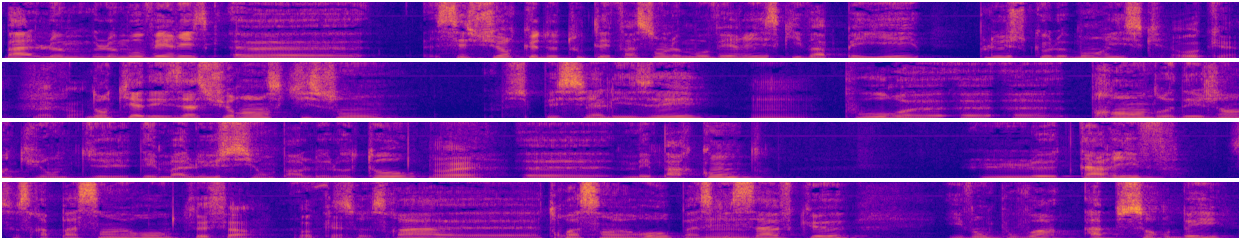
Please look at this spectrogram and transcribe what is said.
Bah, le, le mauvais risque, euh, c'est sûr que de toutes les façons, le mauvais risque, il va payer plus que le bon risque. Ok, d'accord. Donc, il y a des assurances qui sont spécialisées Hmm. pour euh, euh, euh, prendre des gens qui ont des- des malus, si on parle de l'auto. Ouais, Euh, mais par contre, le tarif, ce sera pas 100 euros. c'est ça. Ok. Ce sera euh, 300 euros parce qu'ils savent que ils vont pouvoir absorber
